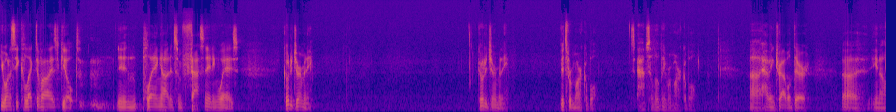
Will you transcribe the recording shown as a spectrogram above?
You want to see collectivized guilt in playing out in some fascinating ways? Go to Germany. Go to Germany. It's remarkable. It's absolutely remarkable. Uh, having traveled there uh, you know,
